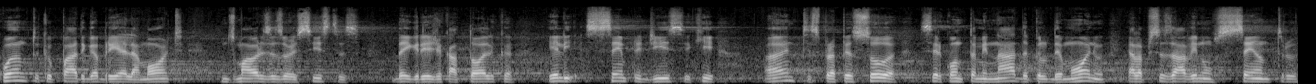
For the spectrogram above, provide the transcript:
Quanto que o padre Gabriel Morte, um dos maiores exorcistas da Igreja Católica, ele sempre disse que antes, para a pessoa ser contaminada pelo demônio, ela precisava ir num centro,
